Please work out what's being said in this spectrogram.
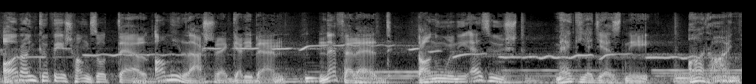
Aranyköpés hangzott el a millás reggeliben. Ne feledd, tanulni ezüst, megjegyezni arany.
